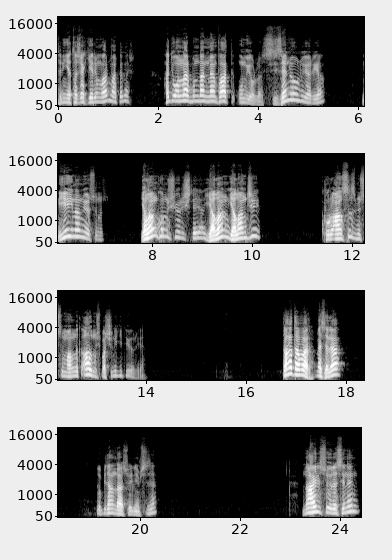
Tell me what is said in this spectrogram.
Senin yatacak yerin var mı arkadaş? Hadi onlar bundan menfaat umuyorlar. Size ne oluyor ya? Niye inanıyorsunuz? Yalan konuşuyor işte ya. Yalan, yalancı. Kur'ansız Müslümanlık almış başını gidiyor yani. Daha da var. Mesela dur bir tane daha söyleyeyim size. Nahil suresinin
